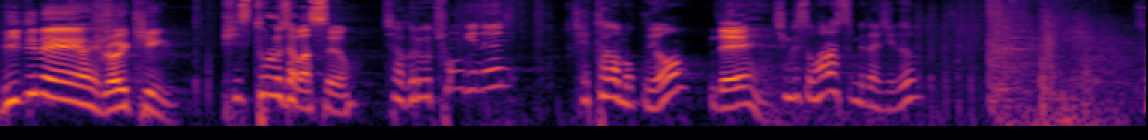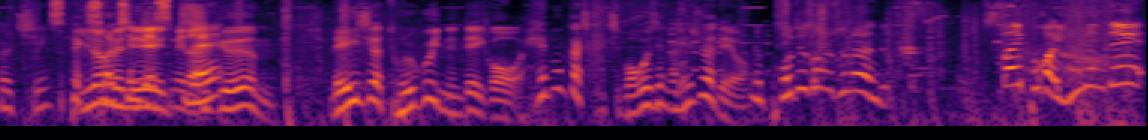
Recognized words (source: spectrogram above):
믿음의 lurking. 피스톨로 잡았어요. 자 그리고 총기는 제타가 먹고요. 네. 징크스 화났습니다 지금. 설치. 스펙 이러면은 설치됐습니다. 지금 레이지가 돌고 있는데 이거 heaven까지 같이 먹을 생각 해줘야 돼요. 근데 버즈 선수는 스나이퍼가 있는데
